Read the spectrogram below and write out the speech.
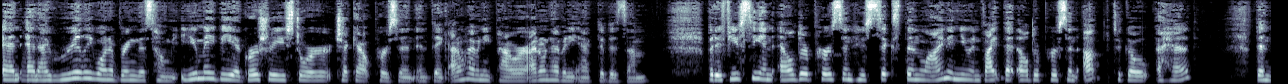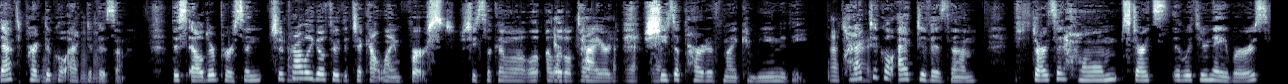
And and I really want to bring this home. You may be a grocery store checkout person and think, I don't have any power, I don't have any activism. But if you see an elder person who's sixth in line and you invite that elder person up to go ahead, then that's practical Mhm, mhm. activism. This elder person should probably go through the checkout line first. She's looking a little, a little yeah, tired. yeah, yeah. She's a part of my community. That's right. Practical activism starts at home, starts with your neighbors.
